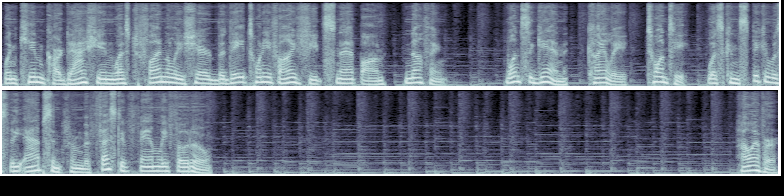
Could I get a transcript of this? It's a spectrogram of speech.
When Kim Kardashian West finally shared the day 25 feet snap-on, nothing. Once again, Kylie, 20, was conspicuously absent from the festive family photo. However,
